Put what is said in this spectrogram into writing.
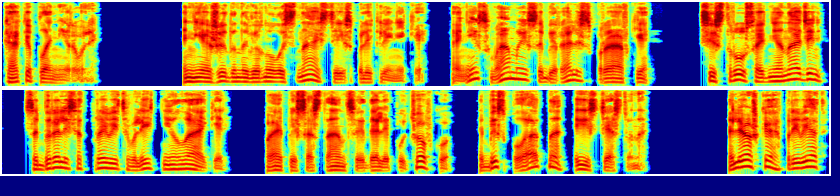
как и планировали. Неожиданно вернулась Настя из поликлиники. Они с мамой собирали справки. Сестру со дня на день собирались отправить в летний лагерь. Папе со станции дали путевку, бесплатно, естественно. «Лёшка, привет!»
